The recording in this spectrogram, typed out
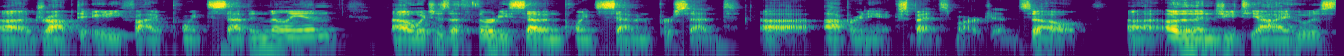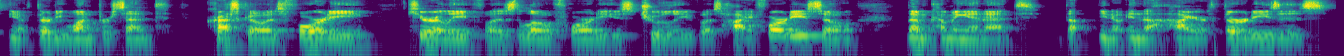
uh, dropped to 85.7 million, uh, which is a 37.7% uh, operating expense margin. So uh, other than GTI, who was you know 31%, Cresco is 40, Curaleaf was low 40s, Trulieve was high 40s. So them coming in at the you know in the higher 30s is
